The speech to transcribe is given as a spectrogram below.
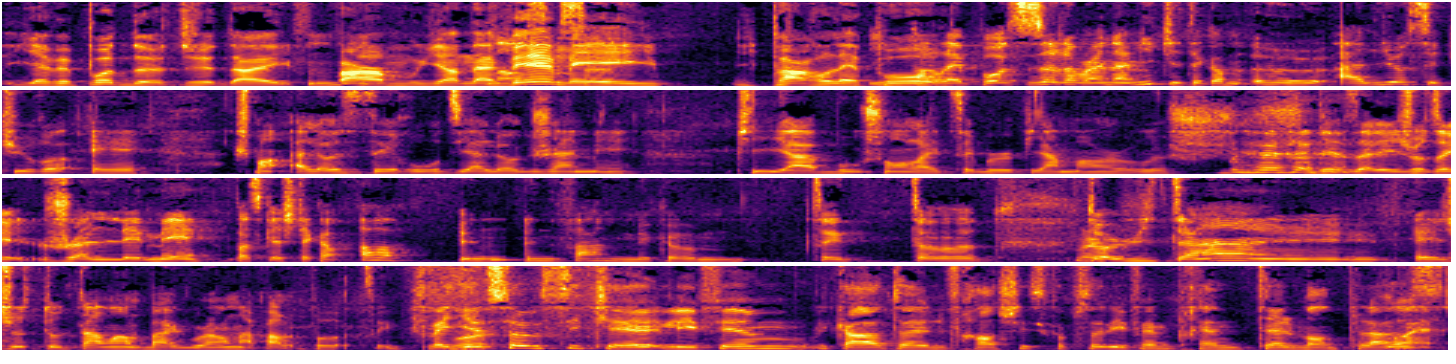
il y avait pas de Jedi Mhm. femme. Il y en avait, mais ils il parlaient Il pas. parlait pas. C'est ça, j'avais un ami qui était comme euh, Alia Secura, et je pense elle a zéro dialogue jamais. Puis elle bouge son lightsaber puis elle meurt. Là. Je suis désolée. Je veux dire, je l'aimais parce que j'étais comme ah une, une femme, mais comme tu sais t'as t'as 8 ans, elle est juste tout le temps dans le background, elle parle pas. Tu sais. Mais il y a ça aussi que les films, quand t'as une franchise comme ça, les films prennent tellement de place.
